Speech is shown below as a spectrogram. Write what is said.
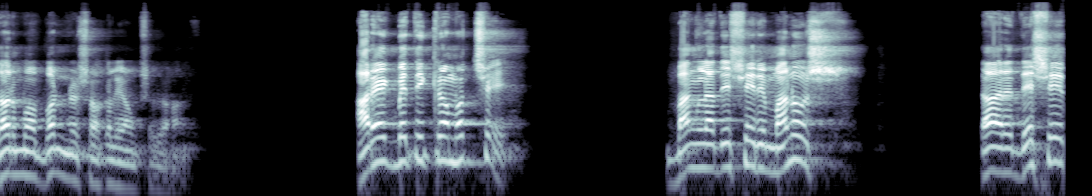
ধর্ম, বর্ণ সকলে অংশগ্রহণ। আরেক ব্যতিক্রম হচ্ছে, বাংলাদেশের মানুষ তার দেশের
